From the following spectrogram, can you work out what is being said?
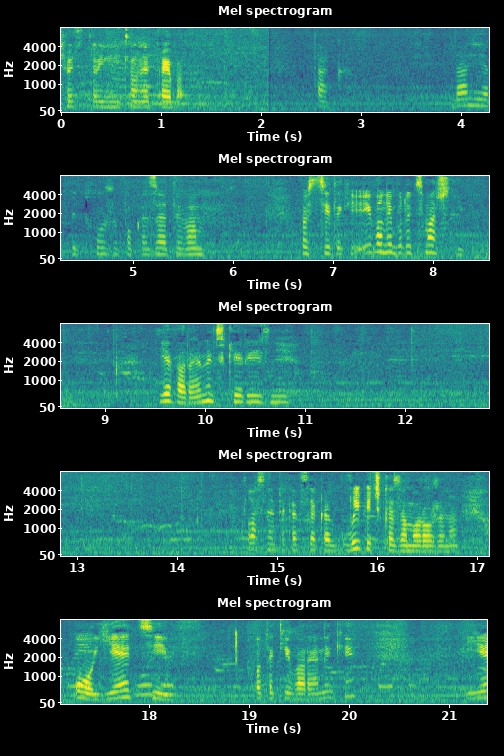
щось то й нічого не треба. Так. Далі я підходжу показати вам ось ці такі. І вони будуть смачні. Є варенички різні. Класна така всяка випічка заморожена. О, є ці отакі вареники. Є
